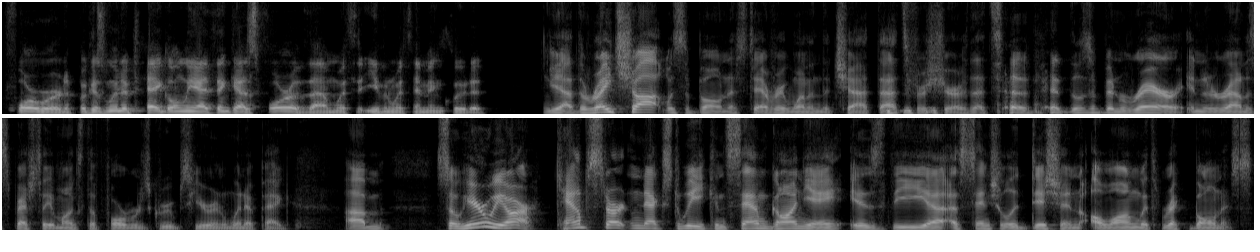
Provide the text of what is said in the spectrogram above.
forward because Winnipeg only, I think, has four of them, with even with him included. Yeah, the right shot was a bonus to everyone in the chat. That's for sure. That's uh, those have been rare in and around, especially amongst the forwards groups here in Winnipeg. Um, so here we are. Camp starting next week, and Sam Gagner is the uh, essential addition along with Rick Bowness.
